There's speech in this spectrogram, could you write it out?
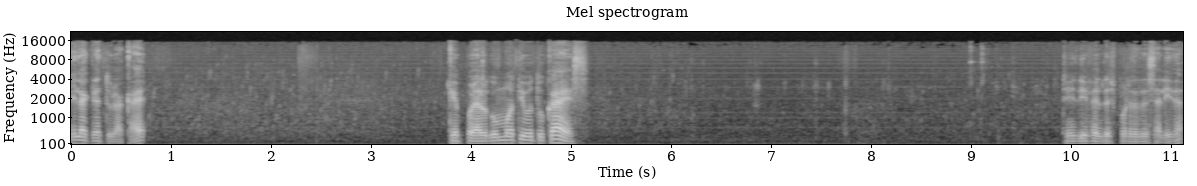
Y la criatura cae. Que por algún motivo tú caes. Tienes diferentes puertas de salida.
